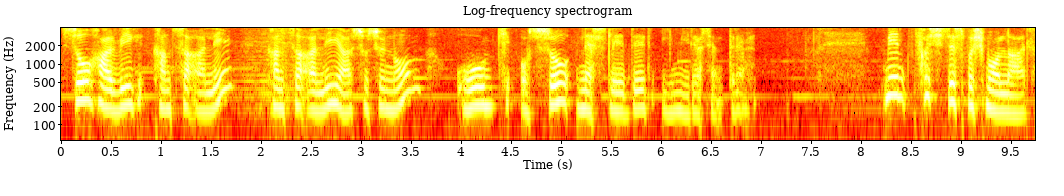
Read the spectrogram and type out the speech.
Så har vi Kansa Ali. Kansa Ali er sosionom og også nestleder i Mira-senteret. Min første spørsmål er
